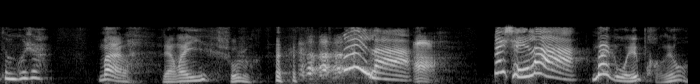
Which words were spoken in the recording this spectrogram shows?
怎么回事？卖了两万一，数数。卖了？啊，卖谁了？卖给我一朋友，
